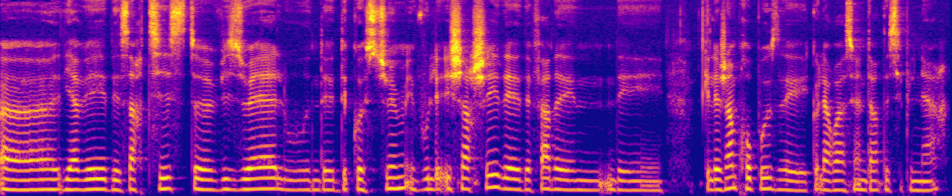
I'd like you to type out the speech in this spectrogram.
euh, il y avait des artistes visuels ou des, costumes. Ils voulaient chercher de, faire des, que les gens proposent des collaborations interdisciplinaires.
